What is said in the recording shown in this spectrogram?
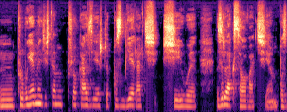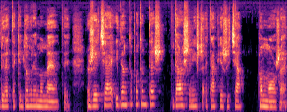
mm, próbujemy gdzieś tam przy okazji jeszcze pozbierać siły, zrelaksować się, pozbierać takie dobre momenty życia i nam to potem też w dalszym jeszcze etapie życia pomoże.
